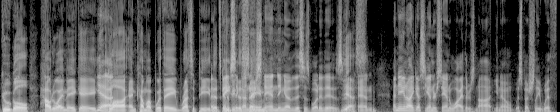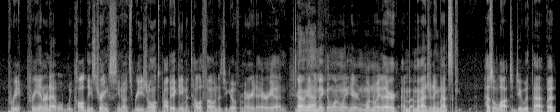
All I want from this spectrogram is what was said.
Google how do I make a Yeah. blah and come up with a recipe that's going to be the same. understanding of this is what it is. And, Yes. and and you know, I guess you understand why there's not, you know, especially with pre pre internet when we call these drinks, you know, it's regional. It's probably a game of telephone as you go from area to area, and Oh, yeah. people make it one way here and one way there. I'm, I'm imagining that's has a lot to do with that, but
